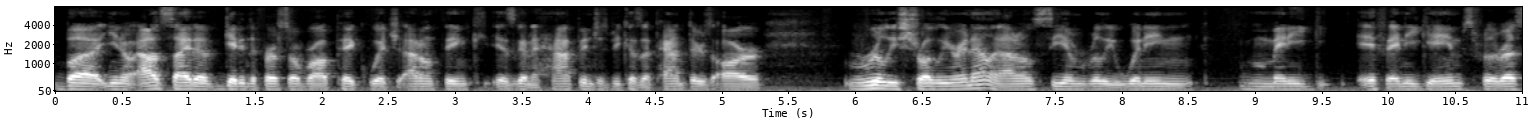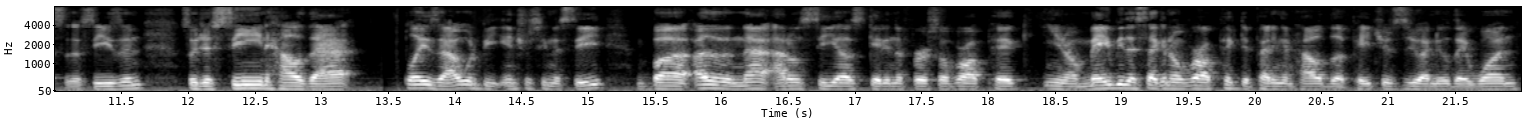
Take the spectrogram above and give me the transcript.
But you know, outside of getting the first overall pick, which I don't think is going to happen, just because the Panthers are really struggling right now, and I don't see him really winning many, if any, games for the rest of the season. So just seeing how that plays out would be interesting to see. But other than that, I don't see us getting the first overall pick. You know, maybe the second overall pick, depending on how the Patriots do. I knew they won,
